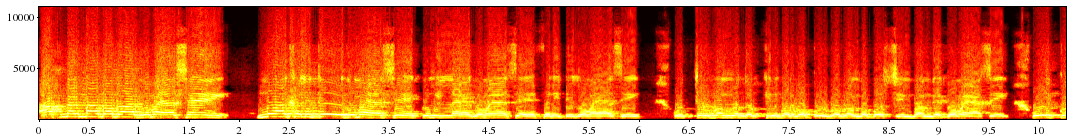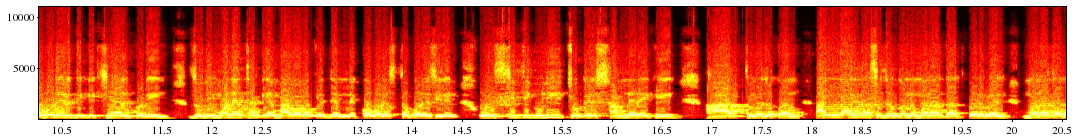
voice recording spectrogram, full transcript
আপনার মা বাবা ঘুমায় আসে নোয়াখালীতে ঘুমায় আছে, কুমিল্লায় ঘুমায় আছে, ফেনীতে ঘুমায় আছে, উত্তরবঙ্গ দক্ষিণবঙ্গ পূর্ববঙ্গ, পশ্চিমবঙ্গে ঘুমায় আছে। ওই কবরের দিকে খেয়াল করি, যদি মনে থাকে মা বাবাকে যেমনি কবরস্থ করেছিলেন, ওই স্মৃতিগুলি চোখের সামনে রেখে হাত তুলে যখন আল্লাহর কাছে যখন মোনাজাত করবেন, মোনাজাত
